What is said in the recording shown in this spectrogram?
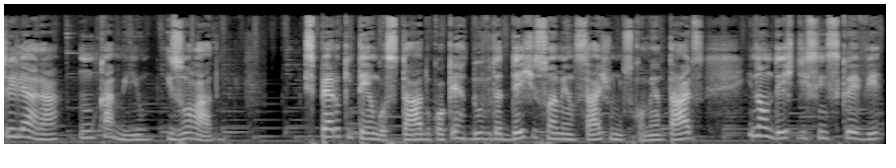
trilhará um caminho isolado. Espero que tenham gostado. Qualquer dúvida, deixe sua mensagem nos comentários e não deixe de se inscrever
